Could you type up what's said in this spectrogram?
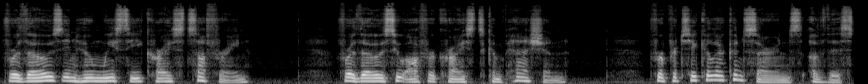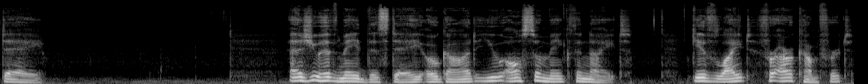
for those in whom we see Christ's suffering, for those who offer Christ's compassion, for particular concerns of this day. As you have made this day, O God, you also make the night. Give light for our comfort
